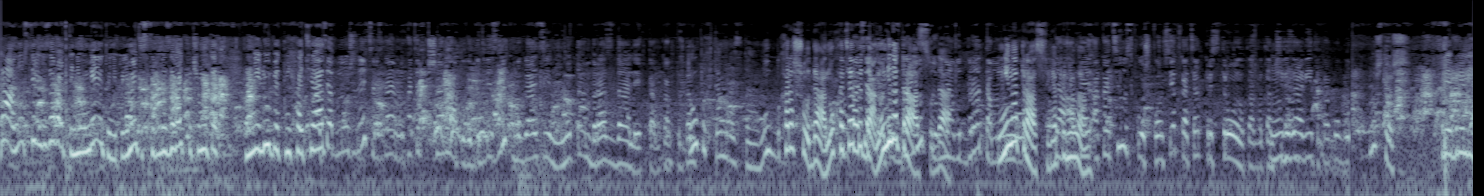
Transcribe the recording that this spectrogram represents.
Да, ну стерилизовать-то не умеют они, понимаете, стерилизовать почему-то не любят, не хотят. Хотя бы, мы уже, знаете, разговариваем, ну хотя бы к Шарапову подвезли к магазину, но там бы раздали их там как-то. Там их там раздал. Ну, хорошо, да, ну хотя бы хотя да, ну не на трассу, У да. вот брат там... Не него- на трассу, я да, поняла. ока- окатилась кошка, он всех котят пристроил, как бы там, Мгм. через Авито, как угодно. Ну что ж, приобрели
